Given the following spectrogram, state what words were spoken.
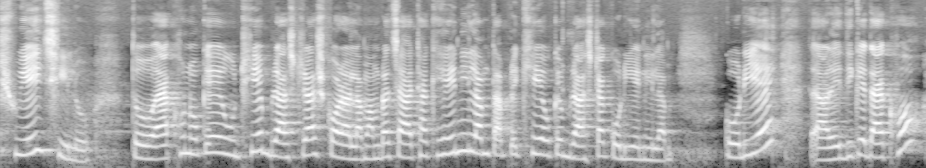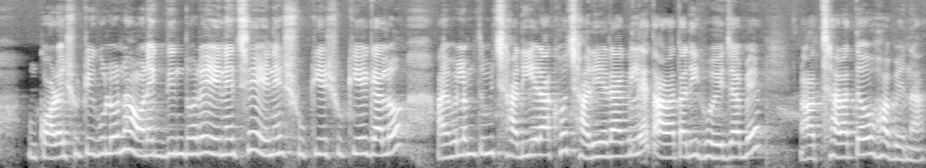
শুয়েই ছিল। তো এখন ওকে উঠিয়ে ব্রাশ ট্রাশ করালাম। আমরা চাটা খেয়ে নিলাম, তারপরে খেয়ে ওকে ব্রাশটা করিয়ে নিলাম। করিয়ে, আর এদিকে দেখো কড়াইশুঁটিগুলো না অনেক দিন ধরে এনেছে, এনে শুকিয়ে শুকিয়ে গেল। আমি বললাম, তুমি ছাড়িয়ে রাখো, ছাড়িয়ে রাখলে তাড়াতাড়ি হয়ে যাবে, আর ছাড়াতেও হবে না।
